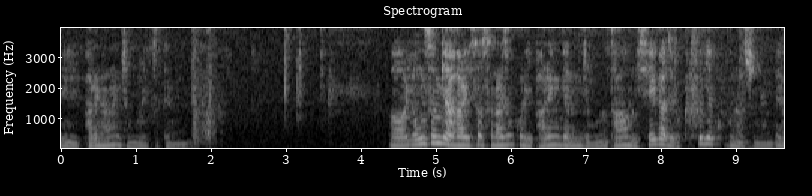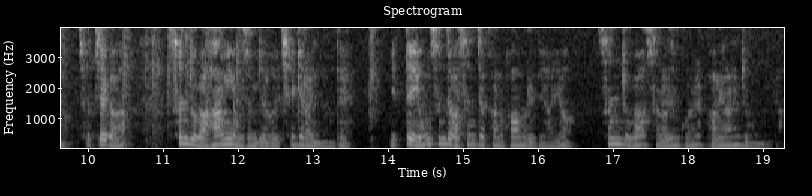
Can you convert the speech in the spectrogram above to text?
예, 발행하는 경우가 있기 때문입니다. 어, 용성계약하에서 선화증권이 발행되는 경우는 다음의 세 가지로 크게 구분할 수 있는데요. 첫째가 선주가 항해 용성계약을 체결하였는데 이때 용선자가 선적한 화물에 대하여 선주가 선화증권을 발행하는 경우입니다.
